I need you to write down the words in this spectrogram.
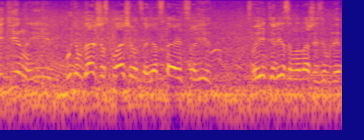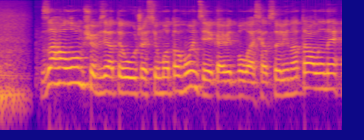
един и будем дальше сплачиваться и отставить свои, свои интересы на нашей земле. Загалом, щоб взяти участь у мотогонці, яка відбулася в селі Наталине,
